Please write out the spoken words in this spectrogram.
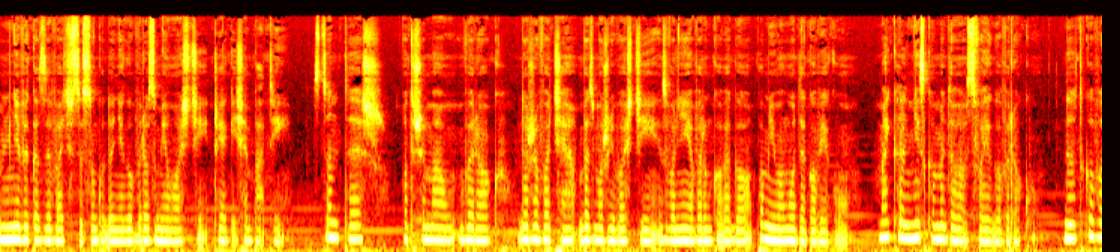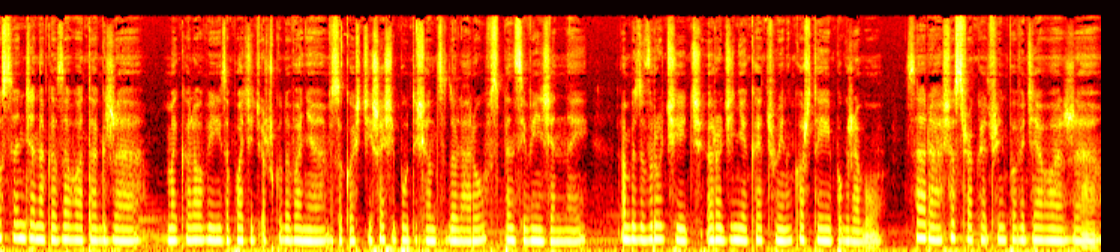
nie wykazywać w stosunku do niego wyrozumiałości czy jakiejś empatii. Stąd też otrzymał wyrok dożywocia bez możliwości zwolnienia warunkowego pomimo młodego wieku. Michael nie skomentował swojego wyroku. Dodatkowo sędzia nakazała także Michaelowi zapłacić odszkodowanie w wysokości 6,5 tysiąca dolarów z pensji więziennej, aby zwrócić rodzinie Catherine koszty jej pogrzebu. Sara, siostra Catherine, powiedziała, że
